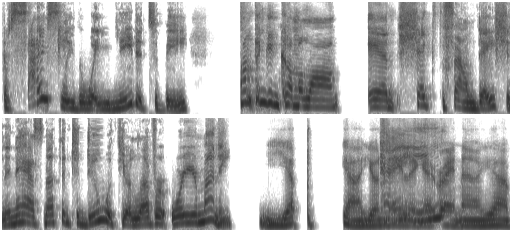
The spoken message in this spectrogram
precisely the way you need it to be, something can come along and shake the foundation. And it has nothing to do with your lover or your money. yep. Yeah. You're nailing it right now. Yeah.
